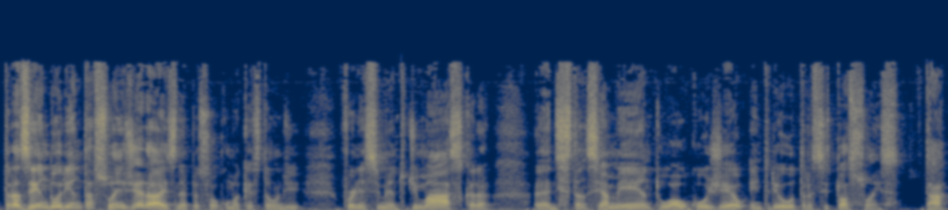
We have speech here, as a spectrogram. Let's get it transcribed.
trazendo orientações gerais, né, pessoal, como a questão de fornecimento de máscara, eh, distanciamento, álcool gel, entre outras situações, tá?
